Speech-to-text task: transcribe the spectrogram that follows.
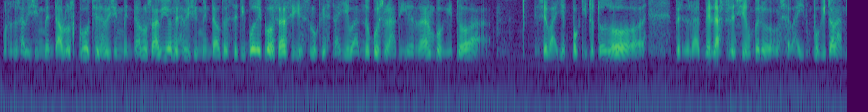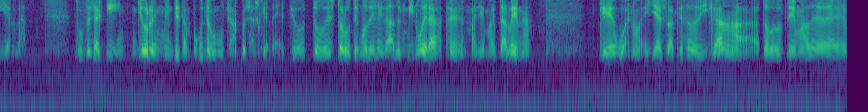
Vosotros habéis inventado los coches, habéis inventado los aviones, habéis inventado todo este tipo de cosas y es lo que está llevando pues a la Tierra un poquito a... se vaya un poquito todo, perdonadme la expresión, pero se va a ir un poquito a la mierda. Entonces aquí yo realmente tampoco tengo muchas cosas que ver. Yo todo esto lo tengo delegado en mi nuera, eh, María Magdalena, que bueno, ella es la que se dedica a todo el tema de,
